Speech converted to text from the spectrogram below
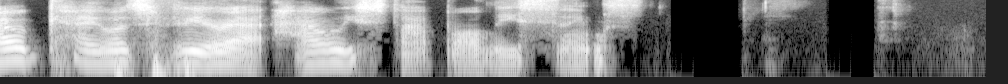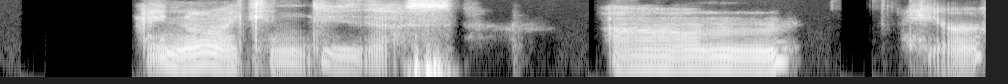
Okay, let's figure out how we stop all these things. I know I can do this. Um, here.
